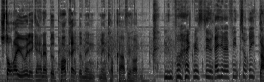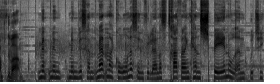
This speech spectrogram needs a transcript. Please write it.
Står der i øvrigt ikke, at han er blevet pågrebet med en, med en kop kaffe i hånden? Men prøv at Chris, det er en rigtig, rigtig fin teori. Dampende varm. Men, men, men hvis han, manden har coronasinfølge, han er så træt, hvordan kan han spæne ud af en butik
